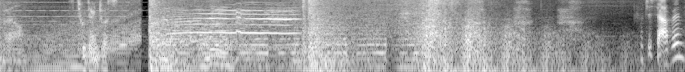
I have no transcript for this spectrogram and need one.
Spell. It's too dangerous. What just happened?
